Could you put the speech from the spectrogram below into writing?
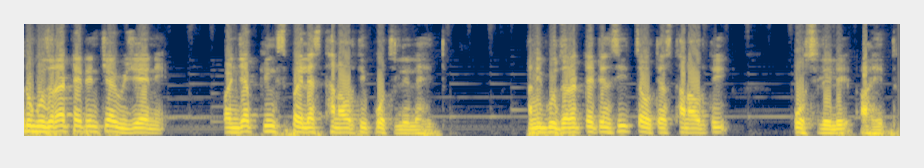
तर गुजरात टायटन्सच्या विजयाने पंजाब किंग्स पहिल्या स्थानावरती पोहोचलेले आहेत. आणि गुजरात टायटन्स ही चौथ्या स्थानावरती पोहोचलेले आहेत.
